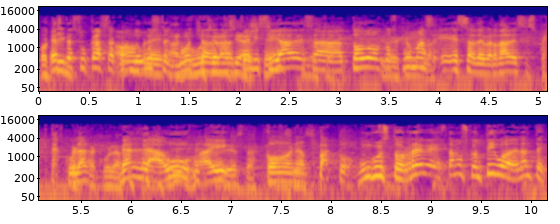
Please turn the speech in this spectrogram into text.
Joaquín. esta es su casa cuando Hombre, gusten. muchas Muchas gracias. Felicidades a todos los Pumas, esa de verdad es espectacular. Espectacular. Vean la U ahí, Ahí está. con Paco. Un gusto. Rebe, estamos contigo, adelante.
